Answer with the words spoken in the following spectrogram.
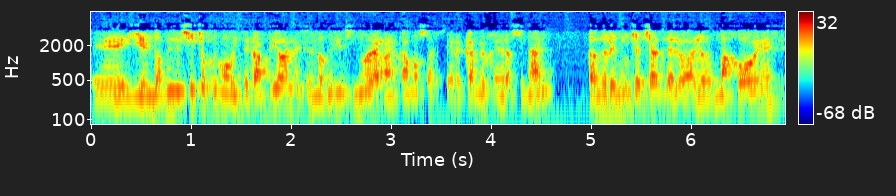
eh, y en 2018 fuimos vicecampeones, en 2019 arrancamos hacia el cambio generacional, dándole mucha chance a, los más jóvenes,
